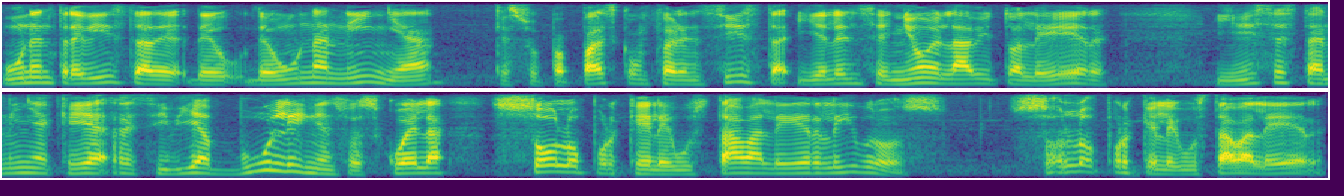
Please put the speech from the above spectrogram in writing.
una entrevista de, de una niña que su papá es conferencista y él enseñó el hábito a leer. Y dice esta niña que ella recibía bullying en su escuela solo porque le gustaba leer libros, solo porque le gustaba leer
